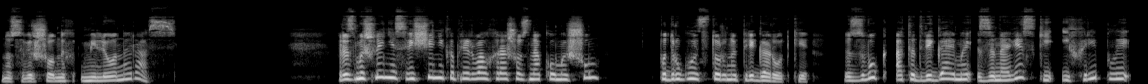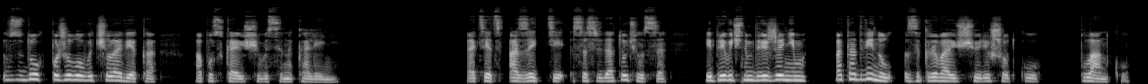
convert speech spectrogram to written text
но совершенных миллионы раз. Размышление священника прервал хорошо знакомый шум по другую сторону перегородки, звук отодвигаемой занавески и хриплый вздох пожилого человека, опускающегося на колени. Отец Азетти сосредоточился и привычным движением отодвинул закрывающую решетку планку.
